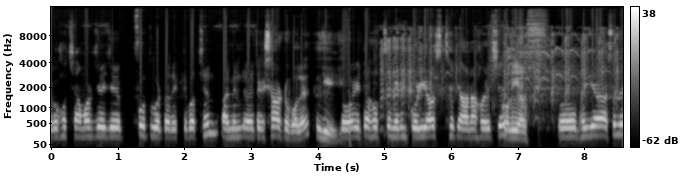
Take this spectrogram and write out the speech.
এবং হচ্ছে আমার যে এই যে ফতুয়াটা দেখতে পাচ্ছেন। আই মিন এটাকে শার্টও বলে। জি তো এটা হচ্ছে মেড ইন কোরিয়াস থেকে আনা হয়েছে। কোরিয়াস তো ভাইয়া আসলে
